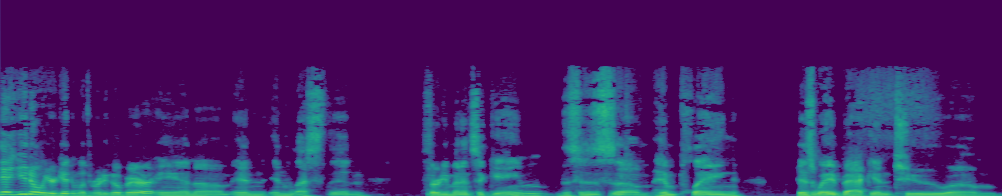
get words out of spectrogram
yeah, you know what you're getting with Rudy Gobert, and um, in in less than 30 minutes a game, this is um, him playing his way back into um,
